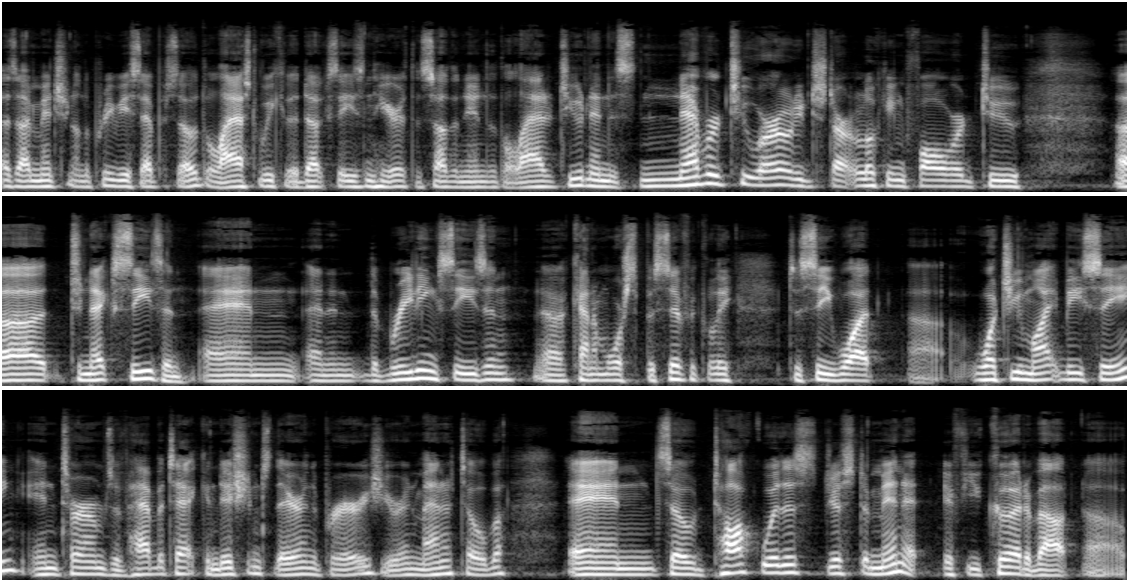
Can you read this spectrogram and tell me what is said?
as I mentioned on the previous episode, the last week of the duck season here at the southern end of the latitude, and it's never too early to start looking forward to uh, to next season and and in the breeding season, uh, kind of more specifically, to see what uh, what you might be seeing in terms of habitat conditions there in the prairies. You're in Manitoba, and so talk with us just a minute, if you could, about uh,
